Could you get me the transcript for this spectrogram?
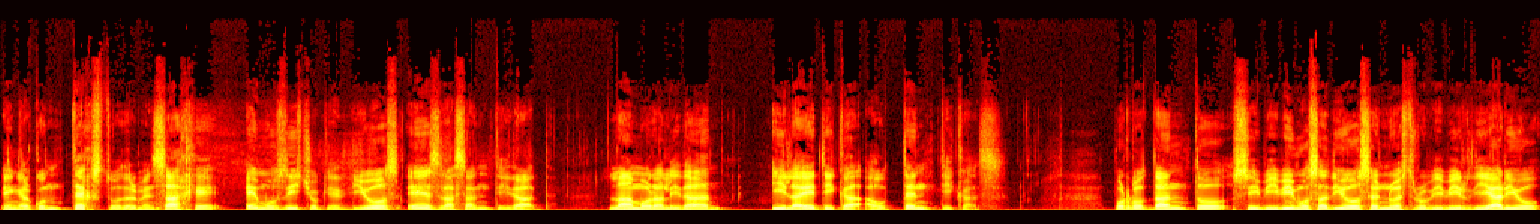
en el contexto del mensaje hemos dicho que Dios es la santidad, la moralidad y la ética auténticas. Por lo tanto, si vivimos a Dios en nuestro vivir diario,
